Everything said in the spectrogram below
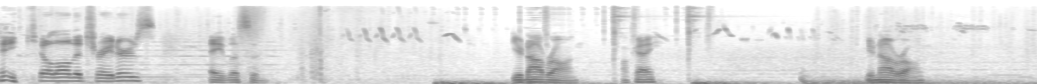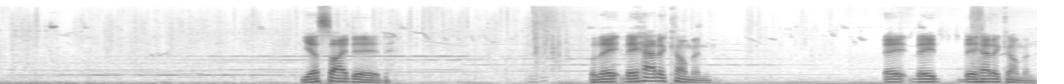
you killed all the traitors. Hey, listen. You're not wrong, okay? You're not wrong. Yes, I did. But they they had it coming. They they they had it coming.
